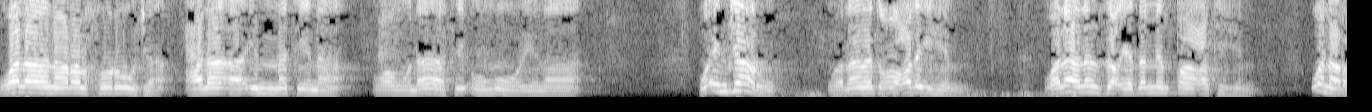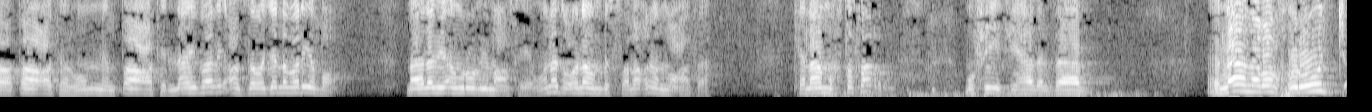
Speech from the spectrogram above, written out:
ولا نرى الخروج على أئمتنا وولاة أمورنا. وإن جاروا ولا ندعو عليهم ولا ننزع يدا من طاعتهم ونرى طاعتهم من طاعة الله عز وجل فريضة. ما لم يأمروا بمعصية وندعو لهم بالصلاح والمعافاة. كلام مختصر مفيد في هذا الباب. لا نرى الخروج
